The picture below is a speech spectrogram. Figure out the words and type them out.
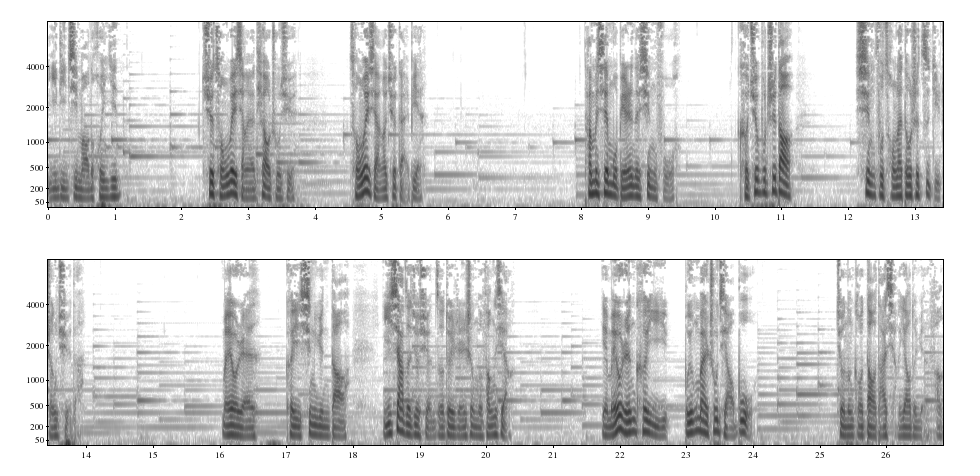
一地鸡毛的婚姻，却从未想要跳出去，从未想要去改变。他们羡慕别人的幸福，可却不知道。幸福从来都是自己争取的，没有人可以幸运到一下子就选择对人生的方向，也没有人可以不用迈出脚步就能够到达想要的远方。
